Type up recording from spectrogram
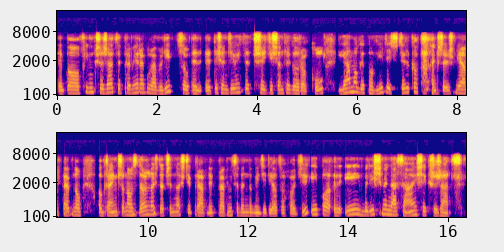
e, bo film Krzyżacy premiera była w lipcu 1960 e, roku. Ja mogę powiedzieć tylko tak, że już miałam pewną ograniczoną zdolność do czynności prawnych. Prawnicy będą wiedzieli o co chodzi. I, po, i byliśmy na seansie Krzyżacy.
